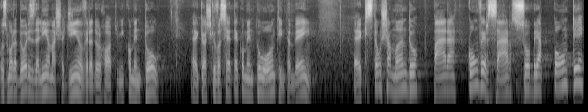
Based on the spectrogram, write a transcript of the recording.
os moradores da linha Machadinho, o vereador Roque, me comentou, é, que eu acho que você até comentou ontem também, é, que estão chamando para conversar sobre a ponte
